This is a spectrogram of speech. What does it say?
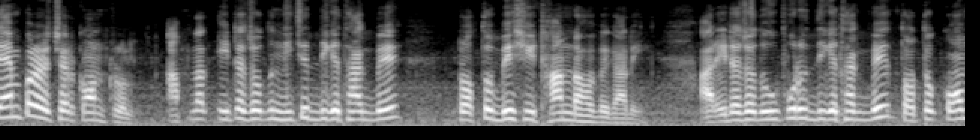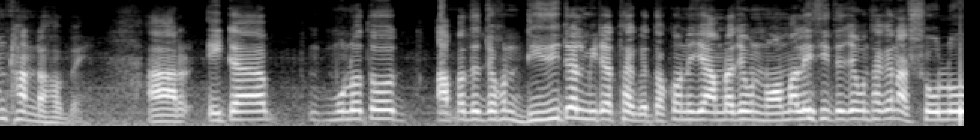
টেম্পারেচার কন্ট্রোল আপনার এটা যত নিচের দিকে থাকবে, তত বেশি ঠান্ডা হবে গাড়ি। আর এটা যত উপরের দিকে থাকবে, তত কম ঠান্ডা হবে। আর এটা মূলত আপনাদের যখন ডিজিটাল মিটার থাকবে, তখন যে আমরা যেমন নর্মালি এসিতে যেমন থাকে না, ষোলো,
